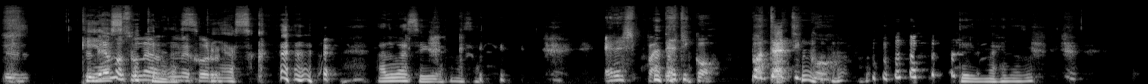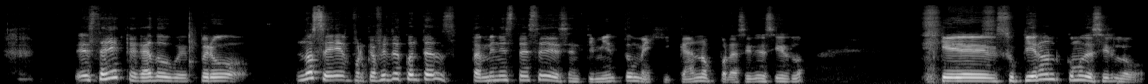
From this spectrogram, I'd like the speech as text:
Pues, tendríamos una, un mejor. Algo así, no sé. Eres patético. ¡Patético! ¿Te imaginas, güey? Estaría cagado, güey, pero no sé, porque a fin de cuentas también está ese sentimiento mexicano, por así decirlo, que supieron, ¿cómo decirlo?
